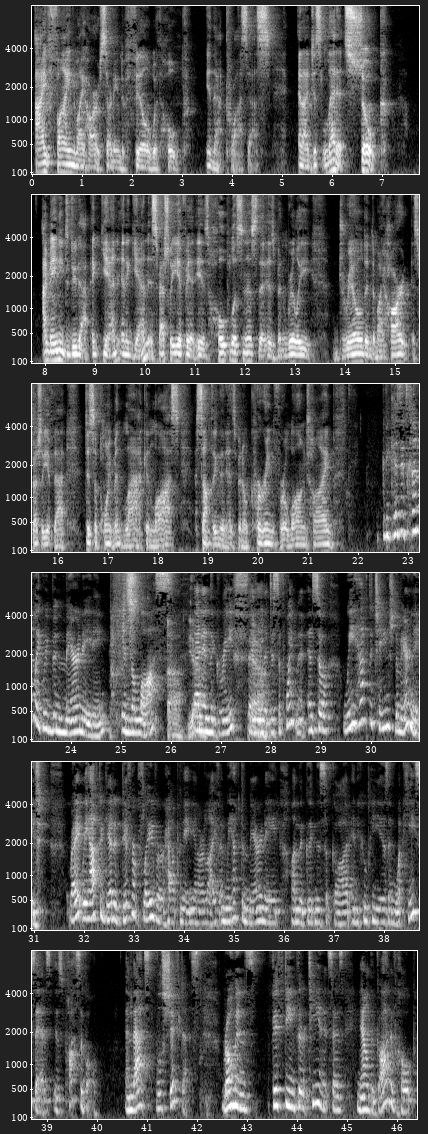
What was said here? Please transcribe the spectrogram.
I find my heart starting to fill with hope in that process. And I just let it soak I may need to do that again and again, especially if it is hopelessness that has been really drilled into my heart, especially if that disappointment, lack, and loss, something that has been occurring for a long time. Because it's kind of like we've been marinating in the loss Uh, yeah. and in the grief and in the disappointment. And so we have to change the marinade, right? We have to get a different flavor happening in our life and we have to marinate on the goodness of God and who He is and what He says is possible. And that will shift us. Romans 15 13, it says, Now the God of hope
